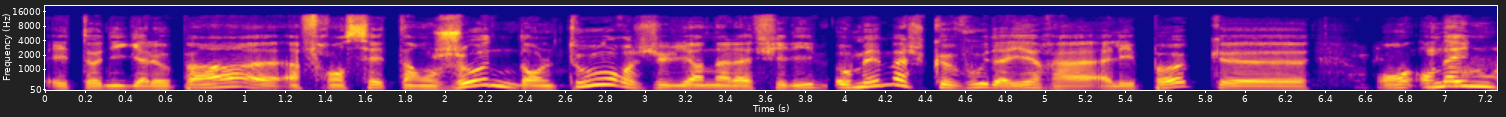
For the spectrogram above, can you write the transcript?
et Tony Galopin, un Français en jaune dans le Tour, Julien Alaphilippe, au même âge que vous d'ailleurs à, l'époque. On, a une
